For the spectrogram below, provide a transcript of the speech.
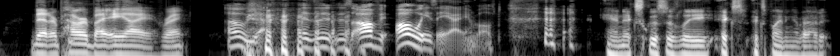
that are powered by AI, right? Oh yeah, there's always AI involved. and exclusively ex- explaining about it,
